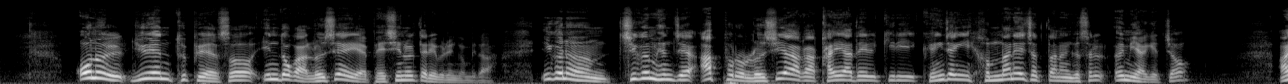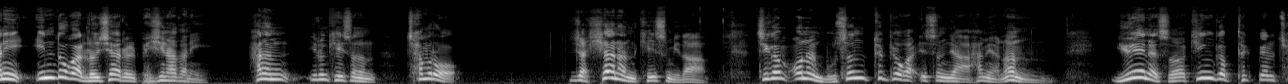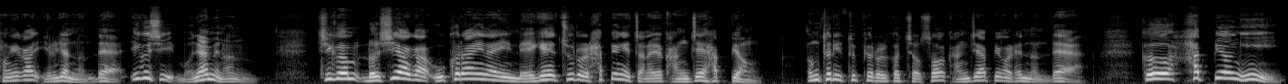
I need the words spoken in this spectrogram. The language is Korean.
오늘 유엔 투표에서 인도가 러시아에 배신을 때려버린 겁니다. 이거는 지금 현재 앞으로 러시아가 가야 될 길이 굉장히 험난해졌다는 것을 의미하겠죠. 아니 인도가 러시아를 배신하다니 하는 이런 케이스는 참으로 진짜 희한한 케이스입니다. 지금 오늘 무슨 투표가 있었냐 하면은 유엔에서 긴급 특별 총회가 열렸는데 이것이 뭐냐면은 지금 러시아가 우크라이나의 네개 주를 합병했잖아요. 강제 합병. 엉터리 투표를 거쳐서 강제 합병을 했는데 그 합병이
